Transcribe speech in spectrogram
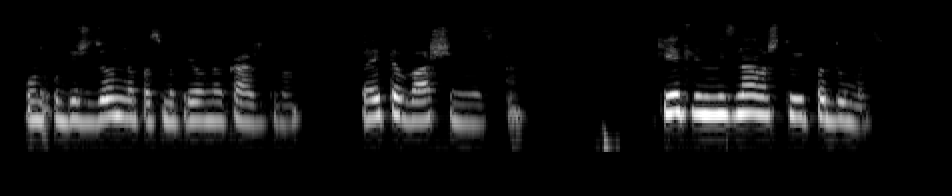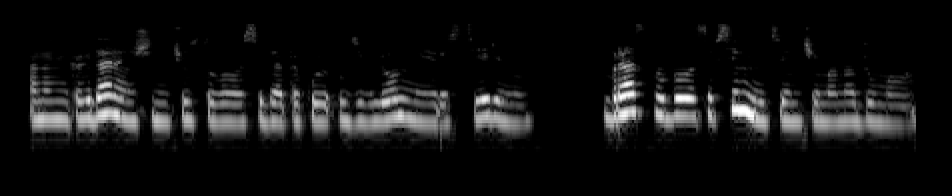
Он убежденно посмотрел на каждого. Это ваше место. Кейтлин не знала, что и подумать. Она никогда раньше не чувствовала себя такой удивленной и растерянной. Братство было совсем не тем, чем она думала,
